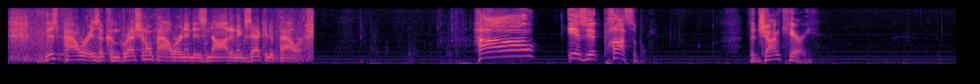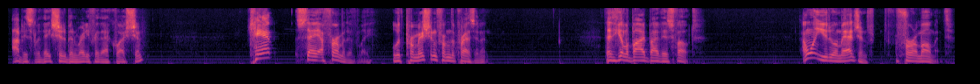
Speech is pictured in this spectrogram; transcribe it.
This power is a congressional power, and it is not an executive power. How is it possible that John Kerry, obviously they should have been ready for that question, can't say affirmatively, with permission from the president, that he'll abide by this vote? I want you to imagine for a moment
